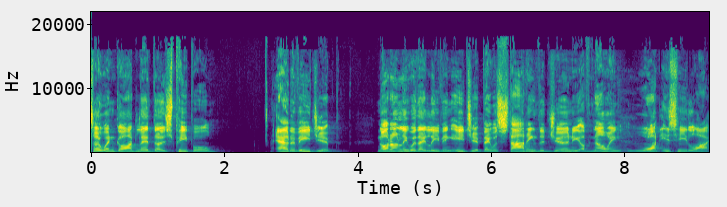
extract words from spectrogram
So when God led those people out of Egypt, not only were they leaving Egypt, they were starting the journey of knowing what is He like?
